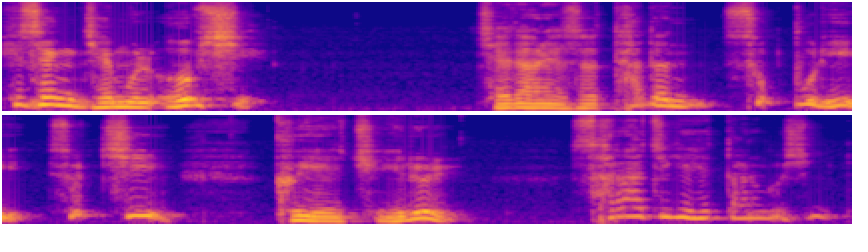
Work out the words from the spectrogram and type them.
희생 제물 없이 재단에서 타던 숯불이 숯이 그의 죄를 사라지게 했다는 것입니다.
